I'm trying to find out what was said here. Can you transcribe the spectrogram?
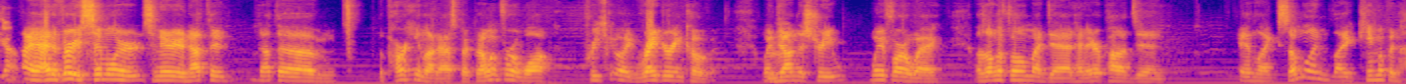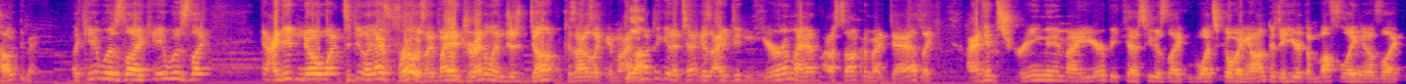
Yeah. I had a very similar scenario. Not the not the um, the parking lot aspect, but I went for a walk pre like right during COVID. Went Mhm. down the street way far away. I was on the phone with my dad, had AirPods in, and like someone like came up and hugged me. Like it was like it was like. And I didn't know what to do. Like I froze. Like my adrenaline just dumped because I was like, "Am I Yeah. about to get attacked?" Because I didn't hear him. I had I was talking to my dad. Like I had him screaming in my ear because he was like, "What's going on?" Because he heard the muffling of like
